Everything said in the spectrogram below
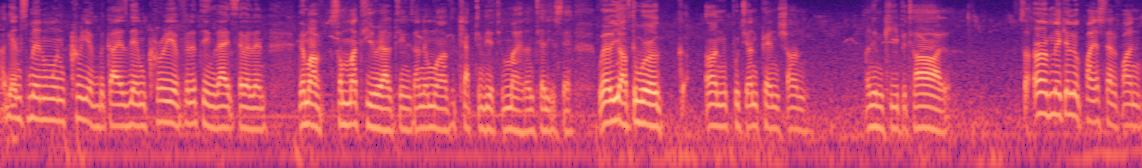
Against men who won't crave because them crave for the things like then them have some material things and them want to captivate your mind and tell you, say, well, you have to work and put you on pension and him keep it all. So herb make you look for yourself and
